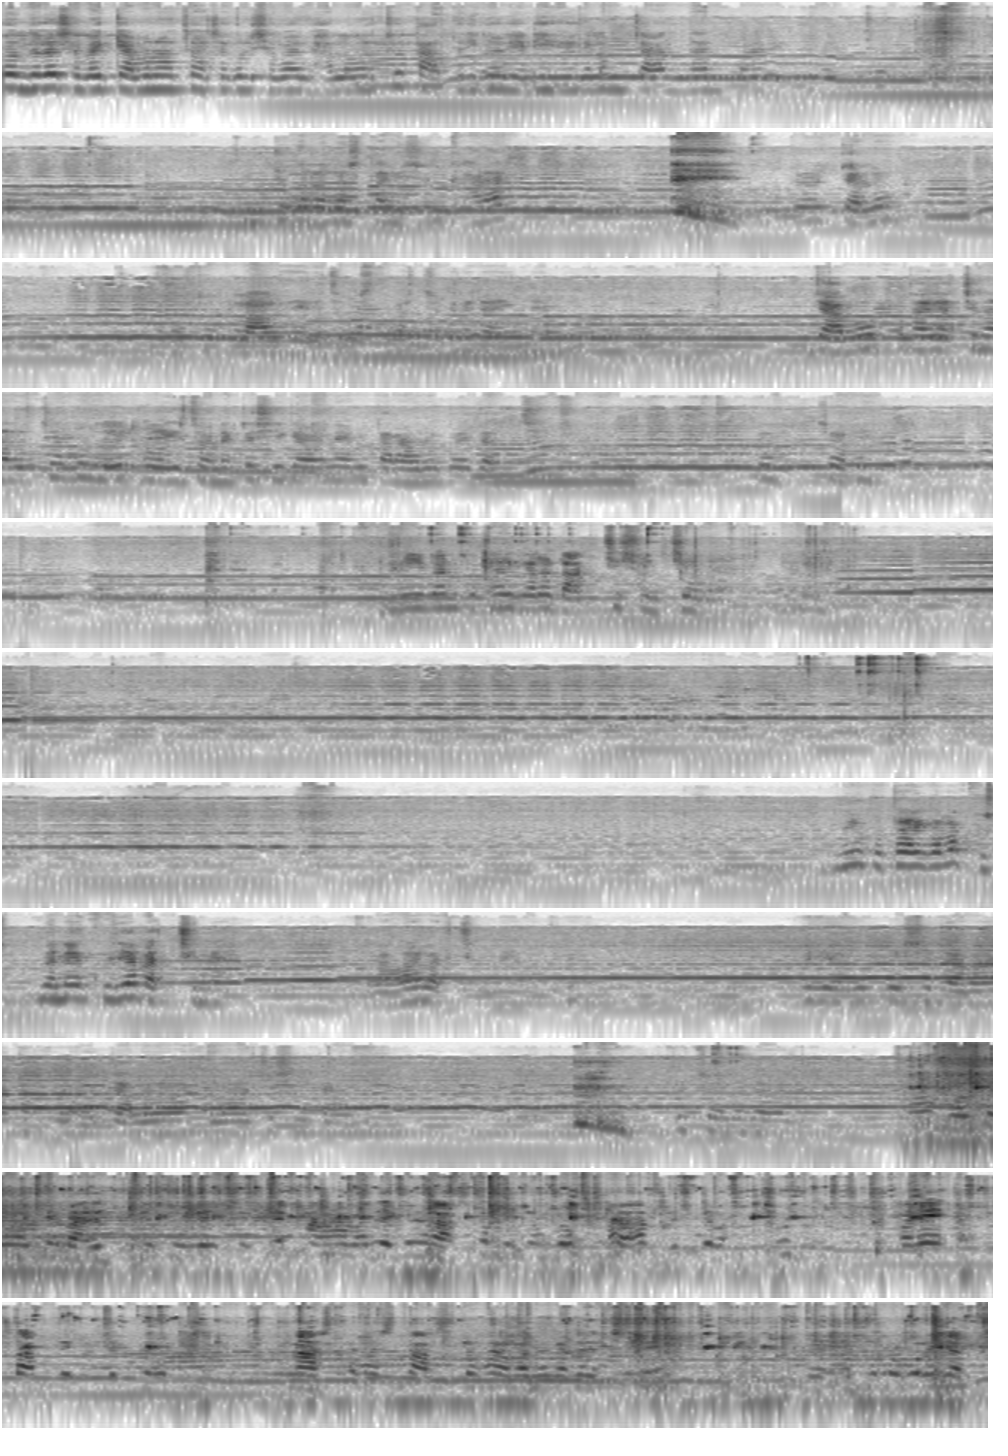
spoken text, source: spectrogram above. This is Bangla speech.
বন্ধুরা, সবাই কেমন আছো? আশা করি সবাই ভালো আছো। তাড়াতাড়ি করে রেডি হয়ে গেলাম, চান ধান করে দেখতে পাচ্ছ। অবস্থা ভীষণ খারাপ। তো চলো চোখ লাল হয়ে গেছে, বুঝতে পারছ কিনা জানি না। যাব, কোথায় যাচ্ছি না যাচ্ছি, এখন লেট হয়ে গেছে অনেকটা, সেই কারণে আমি তাড়াহুড়ো করে যাচ্ছি। তো চলো। মেয়েবান কোথায় গেল? ডাকছি, শুনছে না মেয়ে কোথায় গেল মানে খুঁজে পাচ্ছি না। ভালো লাগছে না। ওই যে ওই সে জানালাটা খোলা আছে সেই কারণে। তো চলো যাওয়া বলতে বলতে বাড়ির থেকে চলে এসেছে। আর আমাদের এখানে রাস্তা খারাপ, দেখতে মানে ছোটো করে আমি।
